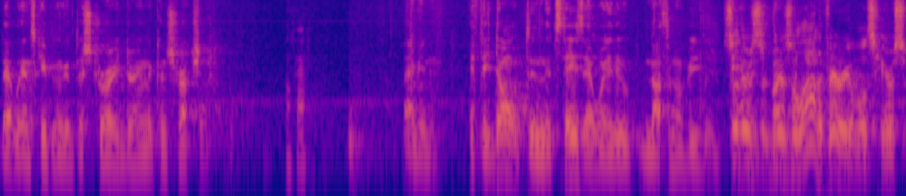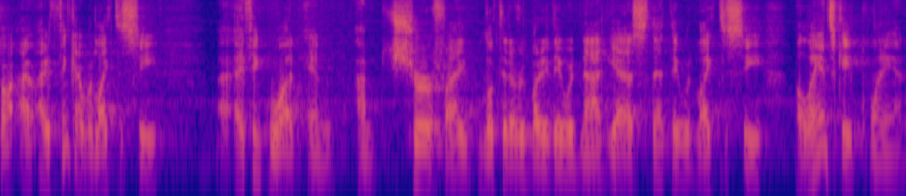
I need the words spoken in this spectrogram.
that landscaping will get destroyed during the construction. Okay. I mean, if they don't, and it stays that way, there- nothing will be So there's, damaged, but- there's a lot of variables here, so I, I think I would like to see, I I think what, and I'm sure if I looked at everybody, they would nod yes, that they would like to see a landscape plan.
